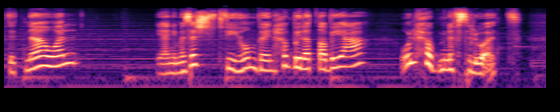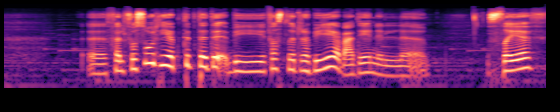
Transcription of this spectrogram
بتتناول يعني مزجت فيهم بين حبي للطبيعة والحب بنفس الوقت. فالفصول هي بتبتدئ بفصل الربيع بعدين الصيف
